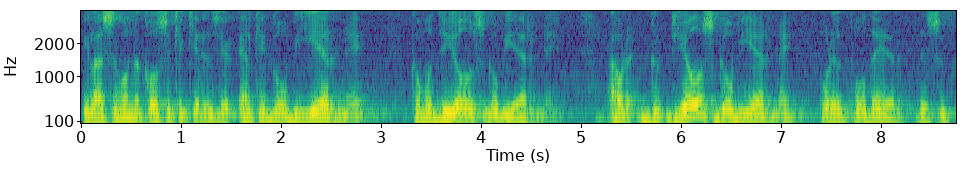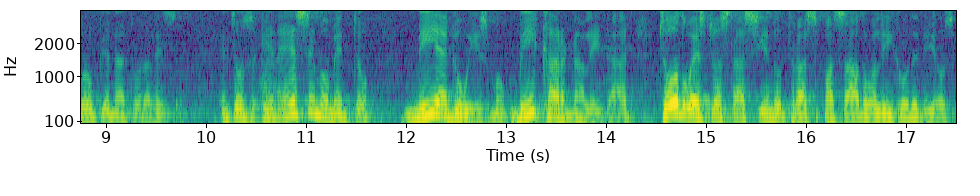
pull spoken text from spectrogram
y la segunda cosa que quiere decir, el que gobierne como Dios gobierne. Ahora, Dios gobierne por el poder de su propia naturaleza. Entonces, en ese momento, mi egoísmo, mi carnalidad, todo esto está siendo traspasado al Hijo de Dios,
